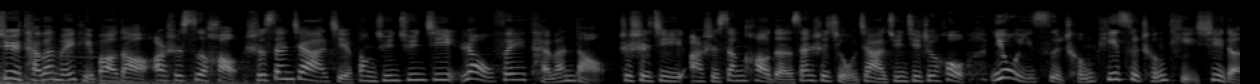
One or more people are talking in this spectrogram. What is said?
据台湾媒体报道，二十四号，十三架解放军军机绕飞台湾岛，这是继二十三号的三十九架军机之后，又一次成批次、成体系的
